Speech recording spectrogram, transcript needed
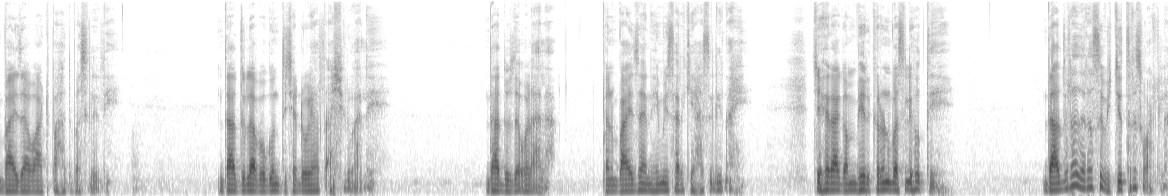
बायजा वाट पाहत बसलेली. दादूला बघून तिच्या डोळ्यात अश्रू आले. दादू जवळ आला पण बायजा नेहमीसारखी हसली नाही. चेहरा गंभीर करून बसले होते. दादूला जरासं विचित्रच वाटलं.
